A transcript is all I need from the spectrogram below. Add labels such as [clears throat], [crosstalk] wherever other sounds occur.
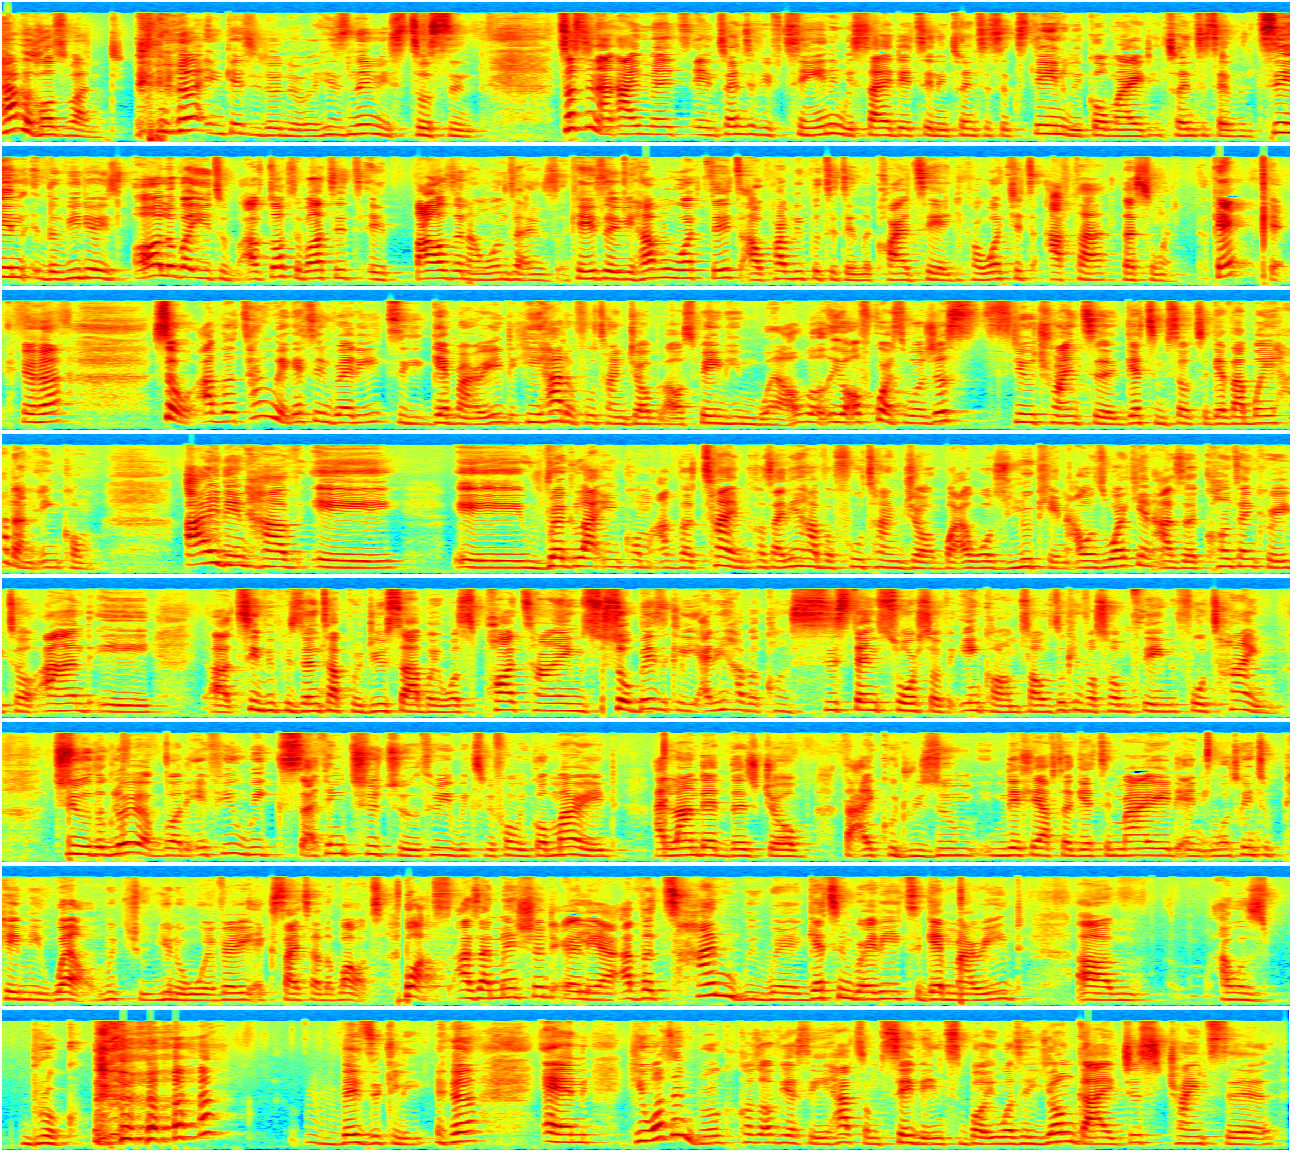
I have a husband, [laughs] in case you don't know. His name is Tosin. Tosin and I met in 2015. We started dating in 2016. We got married in 2017. The video is all over YouTube. I've talked about it a thousand and one times. Okay, so if you haven't watched it, I'll probably put it in the cards here. You can watch it after this one. Okay? Okay. [laughs] So at the time we were getting ready to get married, he had a full-time job I was paying him well. Well, of course, he was just still trying to get himself together, but he had an income. I didn't have a a regular income at the time because I didn't have a full-time job, but I was looking. I was working as a content creator and a uh, TV presenter, producer, but it was part-time. So basically, I didn't have a consistent source of income, so I was looking for something full-time to the glory of God, a few weeks, I think two to three weeks before we got married, I landed this job that I could resume immediately after getting married and it was going to pay me well, which, you know, we're very excited about. But as I mentioned earlier, at the time we were getting ready to get married, um, I was broke. [laughs] basically. [laughs] and he wasn't broke because obviously he had some savings, but he was a young guy just trying to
